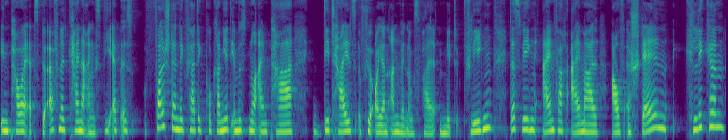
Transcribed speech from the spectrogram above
in Power Apps geöffnet. Keine Angst, die App ist vollständig fertig programmiert. Ihr müsst nur ein paar Details für euren Anwendungsfall mit pflegen. Deswegen einfach einmal auf Erstellen klicken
